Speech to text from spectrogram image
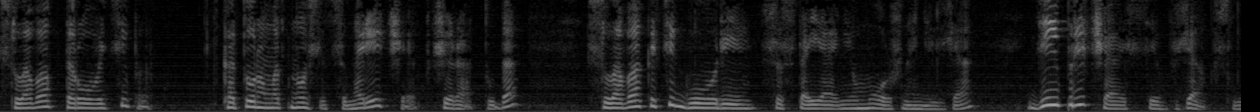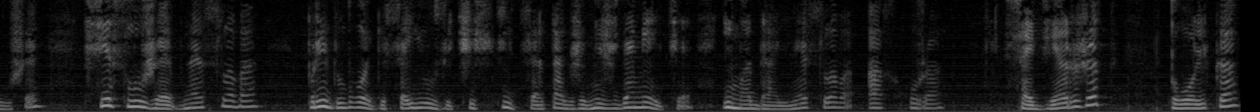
Слова второго типа, к которым относится наречие «вчера туда», слова категории состояния «можно» «нельзя», где и взяв, слушая, все служебные слова, предлоги, союзы, частицы, а также междометия и модальные слова «ах, ура» содержат только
